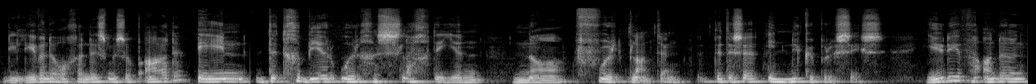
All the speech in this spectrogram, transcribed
die lewende organismes op aarde en dit gebeur oor geslagte heen na voortplanting. Dit is 'n unieke proses. Hierdie verandering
